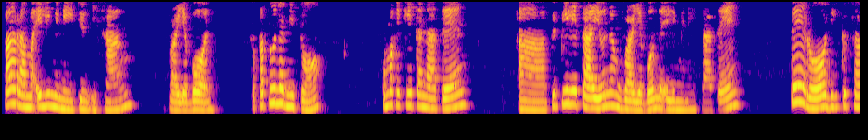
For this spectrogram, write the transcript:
para ma-eliminate yung isang variable. So, katulad nito, kung makikita natin, uh, pipili tayo ng variable na eliminate natin. Pero, dito sa,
